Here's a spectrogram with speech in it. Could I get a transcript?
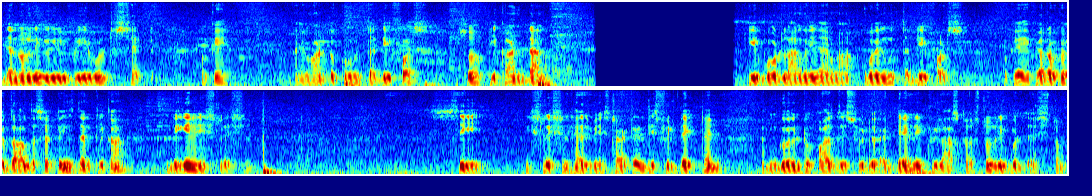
Then only we will be able to set. Okay? I want to go with the defaults. So click on done keyboard language I'm uh, going with the defaults. Okay if you are okay with all the settings then click on begin installation. See installation has been started. This will take time. I'm going to pause this video. At the end it will ask us to reboot the system.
